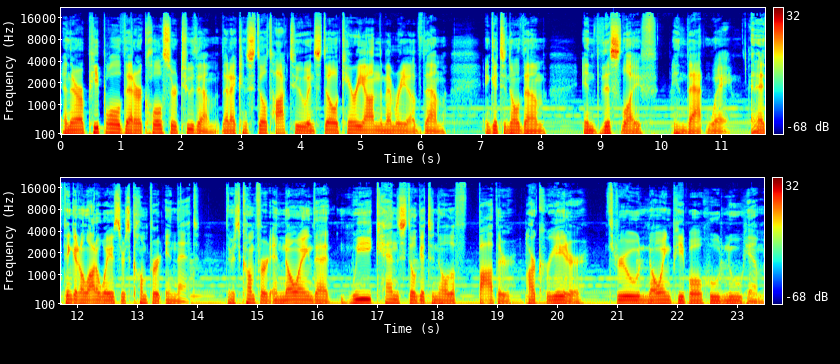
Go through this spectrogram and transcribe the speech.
and there are people that are closer to them that I can still talk to and still carry on the memory of them and get to know them in this life in that way. And I think in a lot of ways there's comfort in that. There's comfort in knowing that we can still get to know the Father, our Creator, through knowing people who knew Him.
